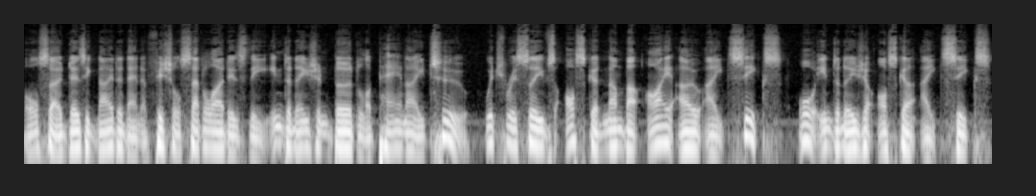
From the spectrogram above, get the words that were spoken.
Also designated an official satellite is the Indonesian bird LAPAN A2, which receives Oscar number IO86 or Indonesia Oscar 86.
